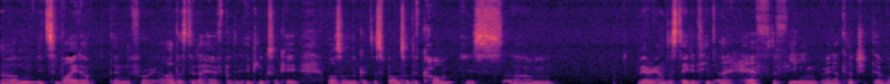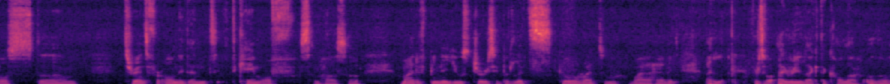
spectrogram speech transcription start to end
um, it's wider than for others that I have, but it looks okay. Also look at the sponsor, the com is um, very understated hit. I have the feeling when I touch it there was the um, transfer on it and it came off somehow. So might have been a used jersey, but let's go right to why I have it. I, first of all, I really like the color, although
